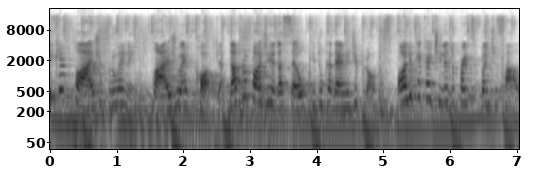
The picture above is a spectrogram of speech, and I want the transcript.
O que é plágio para o Enem? Plágio é cópia da proposta de redação e do caderno de provas. Olha o que a cartilha do participante fala.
